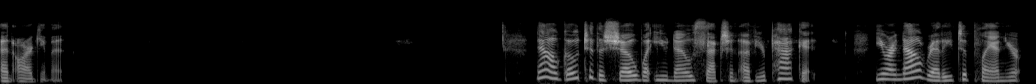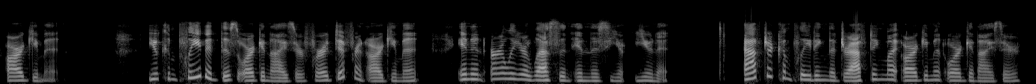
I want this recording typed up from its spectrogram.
an argument. Now go to the Show What You Know section of your packet. You are now ready to plan your argument. You completed this organizer for a different argument in an earlier lesson in this unit. After completing the Drafting My Argument Organizer,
